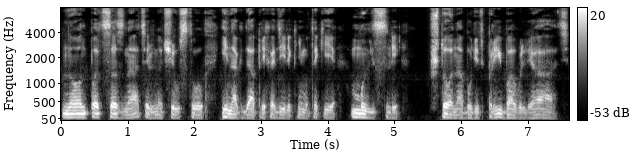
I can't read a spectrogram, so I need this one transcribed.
но он подсознательно чувствовал, иногда приходили к нему такие мысли, что она будет прибавлять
